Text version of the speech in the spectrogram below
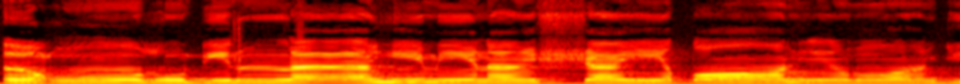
أعوذ بالله من الشيطان الرجيم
